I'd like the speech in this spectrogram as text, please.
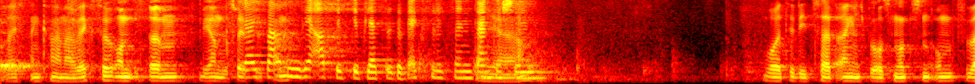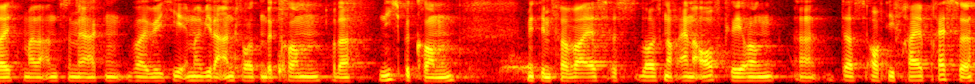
Vielleicht ein kleiner Wechsel und ähm, während des Wechsels. Vielleicht warten wir ab, bis die Plätze gewechselt sind. Dankeschön. Ja. Wollte die Zeit eigentlich bloß nutzen, um vielleicht mal anzumerken, weil wir hier immer wieder Antworten bekommen oder nicht bekommen, mit dem Verweis, es läuft noch eine Aufklärung, äh, dass auch die freie Presse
